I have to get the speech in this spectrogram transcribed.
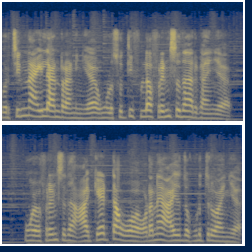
ஒரு சின்ன ஐலாண்ட்ரா நீங்கள் உங்களை சுற்றி ஃபுல்லாக ஃப்ரெண்ட்ஸு தான் இருக்காங்க. உங்களோட ஃப்ரெண்ட்ஸு தான். கேட்டால் உடனே ஆயுதத்தை கொடுத்துருவாங்க.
